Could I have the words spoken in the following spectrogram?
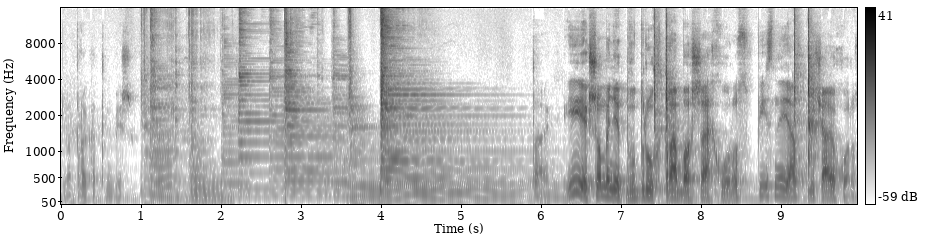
Наприклад, там більше. Так. І якщо мені вдруг треба ще хорус в пісні, я включаю хорус.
